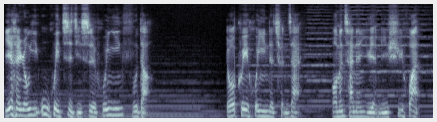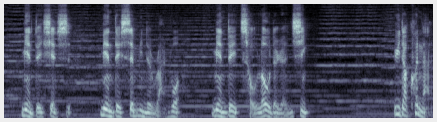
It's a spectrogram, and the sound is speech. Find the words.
也很容易误会自己是婚姻辅导。多亏婚姻的存在，我们才能远离虚幻，面对现实，面对生命的软弱，面对丑陋的人性。遇到困难，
